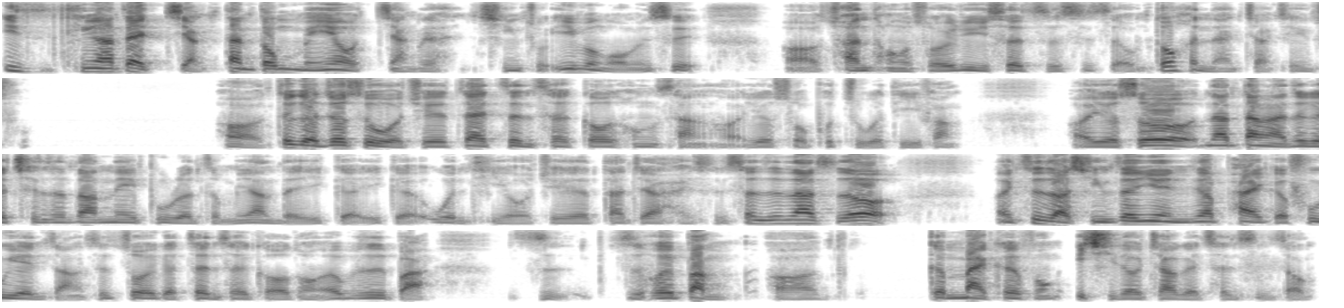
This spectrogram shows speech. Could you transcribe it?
一直听他在讲，但都没有讲得很清楚。因为我们是哦传统的所谓绿色支持者，我们都很难讲清楚。哦，这个就是我觉得在政策沟通上哈、哦、有所不足的地方。啊、有时候那当然这个牵涉到内部的怎么样的一个一个问题，我觉得大家还是甚至那时候，呃，至少行政院要派一个副院长是做一个政策沟通，而不是把指指挥棒啊、跟麦克风一起都交给陈时中。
